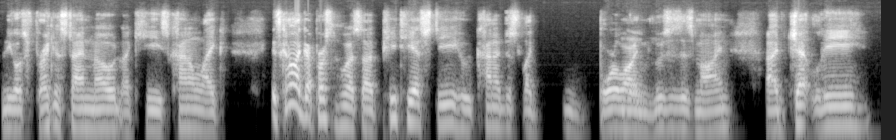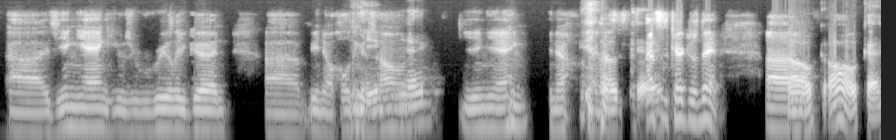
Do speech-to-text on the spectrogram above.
when he goes Frankenstein mode. Like he's kind of like it's kind of like a person who has a PTSD who kind of just like borderline loses his mind. Uh, Jet Li uh, is Yin Yang. He was really good. Uh, you know, holding his own. Yang? Yin Yang. You know, that's, Okay. that's his character's name. Uh, Oh, oh, okay.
